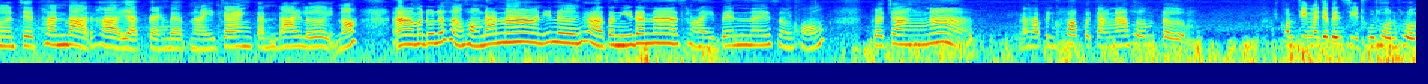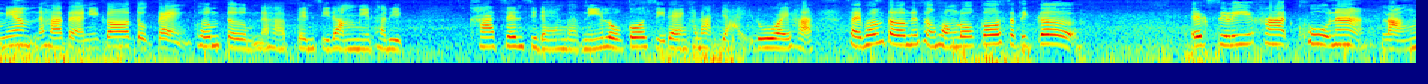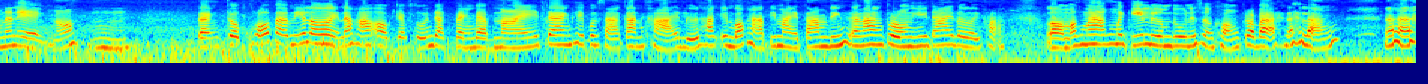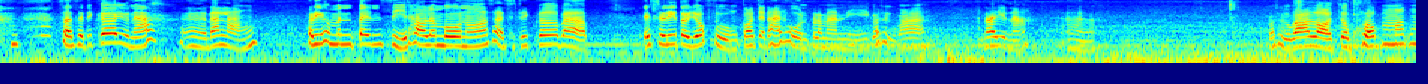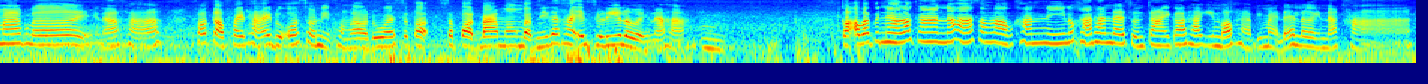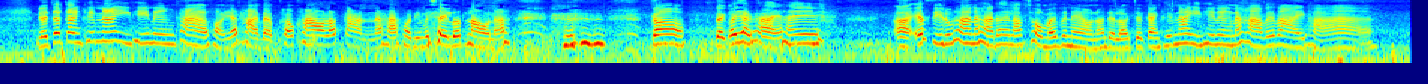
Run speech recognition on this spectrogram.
867,000 บาทค่ะ อยากแต่งแบบไหนแจ้งกันได้เลยเนาะอ่ามาดูในส่วนของด้านหน้านิดนึงค่ะ ตอนนี้ด้านหน้าใส่เป็นในส่วนของกระจังหน้า นะคะ เป็นครอบกระจังหน้าเพิ่มเติม ความจริงมันจะเป็นสีทูโทนโครเมียมนะคะ แต่อันนี้ก็ตกแต่งเพิ่มเติมนะคะ เป็นสีดำเมทัลลิกคาดเส้นสีแดงแบบนี้โลโก้สีแดงขนาดใหญ่ด้วยค่ะ ใส่เพิ่มเติมในส่วนของโลโก้สติกเกอร์ X Series คาดคู่หน้าหลังนั่นเองเนาะอืม แต่งจบครบแบบนี้เลยนะคะ ออกจากศูนย์อยากแต่งแบบไหน แจ้งที่ปรึกษาการขายหรือทักอินบ็อกหาปีใหม่ตามลิงก์ด้านล่างตรงนี้ได้เลยค่ะหล่อมากๆ เมื่อกี้ลืมดูในส่วนของกระบะด้านหลังนะคะใส่สติกเกอร์อยู่นะเออด้านหลัง พอดีมันเป็นสีเทาลัมโบเนาะใส่สติกเกอร์แบบเอ็กซ์ลีตัวยกสูงก็จะได้โทนประมาณนี้ก็ถือว่าได้อยู่นะอ่าก็ถือว่าหล่อจบครบมาก ๆเลยนะคะ เข้ากับไฟท้ายดูโอโซนิกของเราด้วยสปอร์ตสปอร์ตบาร์มองแบบนี้ก็คล้ายเอ็กซ์ซีเลยนะคะอืมก็เอาไว้เป็นแนวละกันนะคะสำหรับคันนี้ลูกค้าท่านใดสนใจก็ทักอินบ็อกหาปีใหม่ได้เลยนะคะ เดี๋ยวเจอกันคลิปหน้าอีกทีนึงค่ะ ขออนุญาตถ่ายแบบคร่าวๆแล้วกันนะคะคนนี้ไม่ใช่รถเรานะ ก็แต่ก็อยากถ่ายให้เอฟซีทุกท่านนะคะ ได้รับชมไว้เป็นแนวเนาะเดี๋ยวเราเจอกันคลิปหน้าอีกทีนึงนะคะบ๊ายบายค่ะ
